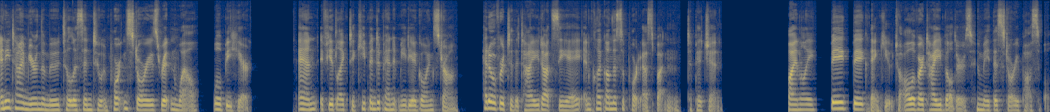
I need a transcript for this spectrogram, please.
Anytime you're in the mood to listen to important stories written well, we'll be here. And if you'd like to keep independent media going strong, head over to thetyee.ca and click on the Support Us button to pitch in. Finally, big, big thank you to all of our Tyee builders who made this story possible.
